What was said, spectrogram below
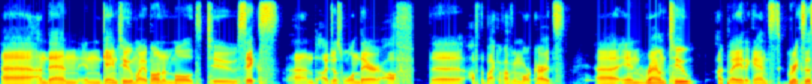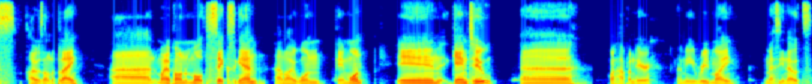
Uh, and then in game two, my opponent mulled to six, and I just won there off the off the back of having more cards. Uh, in round two, I played against Grixis. I was on the play, and my opponent mulled to six again, and I won game one. In game two, uh, what happened here? Let me read my messy notes.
